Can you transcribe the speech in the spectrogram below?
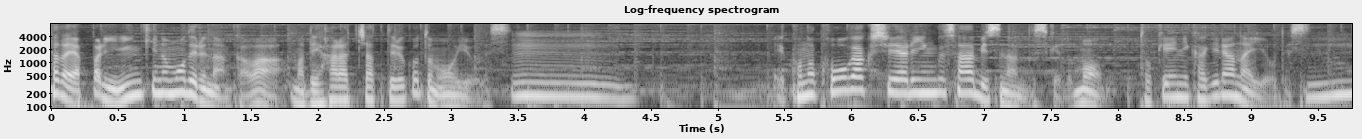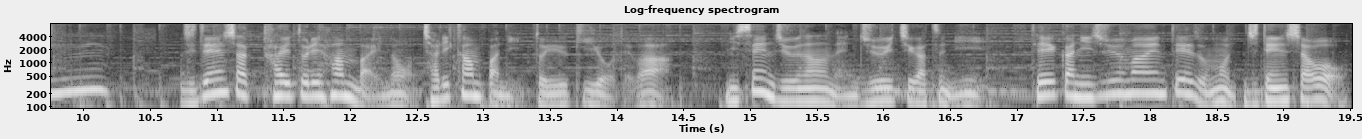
ただやっぱり人気のモデルなんかは、まあ、出払っちゃってることも多いようです。この高額シェアリングサービスなんですけども時計に限らないようです。自転車買取販売のチャリカンパニーという企業では2017年11月に定価20万円程度の自転車を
